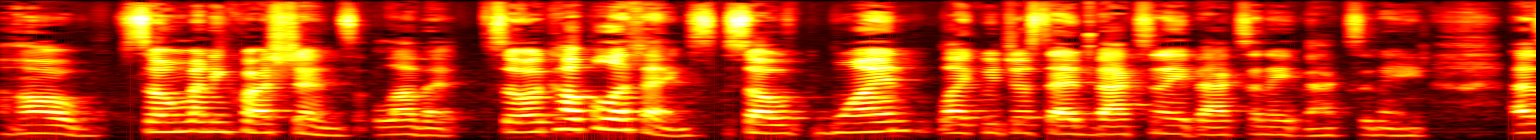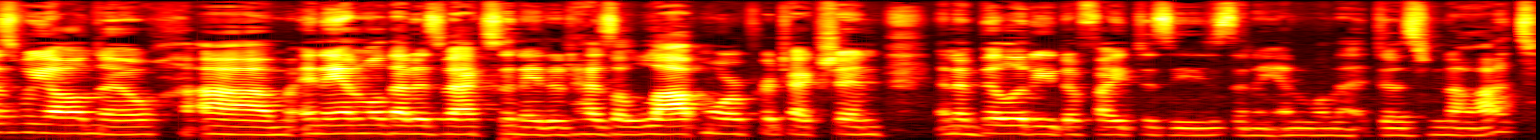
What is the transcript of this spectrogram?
Oh, so many questions. Love it. So, a couple of things. So, one, like we just said, vaccinate, vaccinate, vaccinate. As we all know, um, an animal that is vaccinated has a lot more protection and ability to fight disease than an animal that does not.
